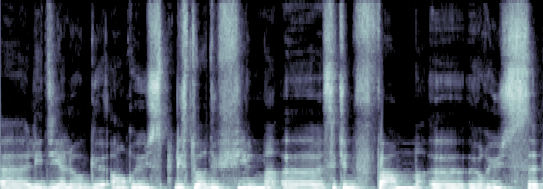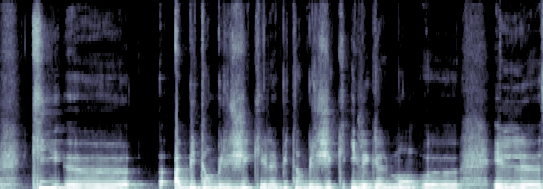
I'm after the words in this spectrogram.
les dialogues en russe. L'histoire du film, c'est une femme russe qui habite en Belgique et elle habite en Belgique illégalement. Euh, elle,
